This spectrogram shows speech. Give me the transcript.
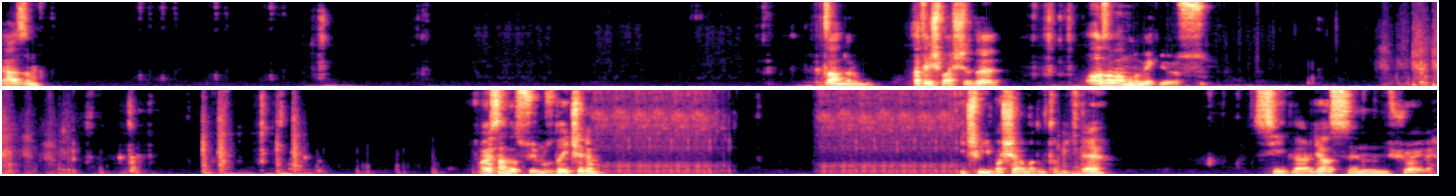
Lazım. Tamamdır. Ateş başladı. O zaman bunu bekliyoruz. O esnada suyumuzu da içelim. İçmeyi başaramadım tabii ki de. Seedler gelsin. Şöyle.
